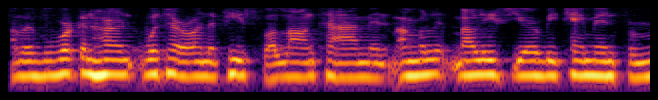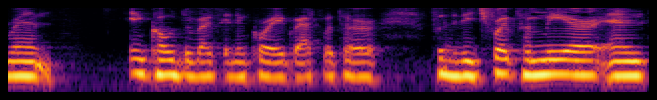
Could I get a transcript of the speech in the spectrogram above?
I've been working her with her on the piece for a long time. And Marlies Yearby came in from Rent and co-directed and choreographed with her for the Detroit premiere. And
